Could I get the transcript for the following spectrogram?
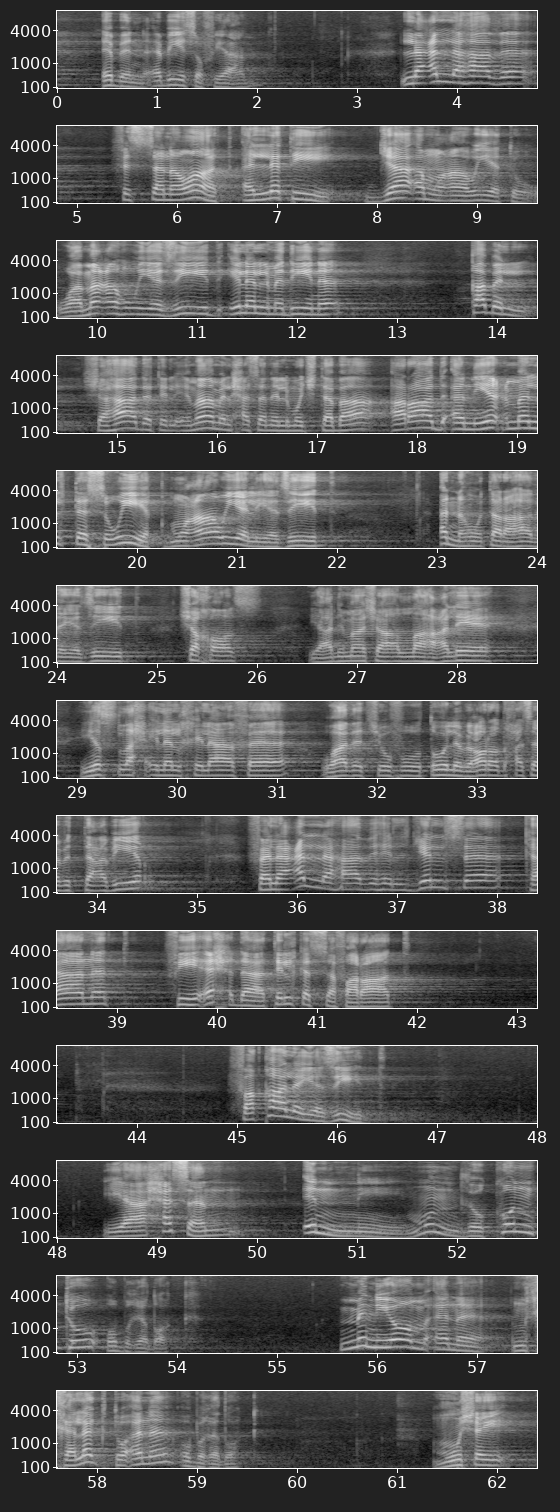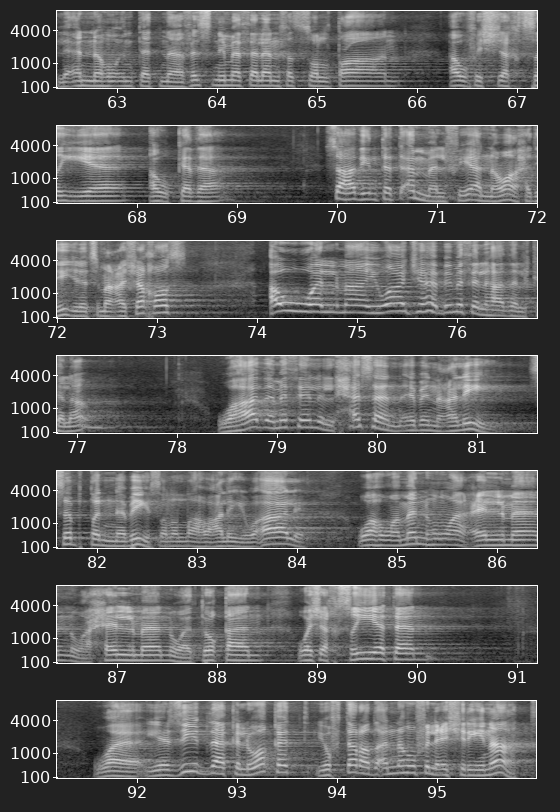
ابن أبي سفيان. لعل هذا في السنوات التي جاء معاوية ومعه يزيد إلى المدينة قبل شهادة الإمام الحسن المجتبى أراد أن يعمل تسويق معاوية ليزيد. أنه ترى هذا يزيد شخص يعني ما شاء الله عليه يصلح إلى الخلافة وهذا تشوفوا طول بعرض حسب التعبير فلعل هذه الجلسة كانت في إحدى تلك السفرات. فقال يزيد يا حسن إني منذ كنت أبغضك. من يوم أنا انخلقت أنا أبغضك. مو شيء لأنه انت تنافسني مثلا في السلطان أو في الشخصية أو كذا. هذه انت تتأمل في أن واحد يجلس مع شخص أول ما يواجهه بمثل هذا الكلام وهذا مثل الحسن بن علي سبط النبي صلى الله عليه وآله وهو من هو؟ علما وحلما وتقا وشخصيه ويزيد ذاك الوقت يفترض أنه في العشرينات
